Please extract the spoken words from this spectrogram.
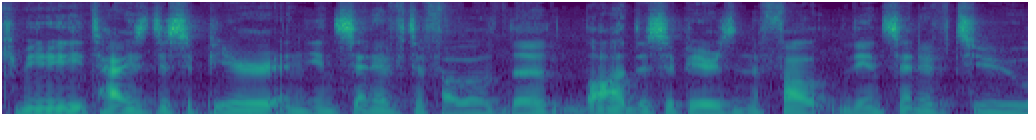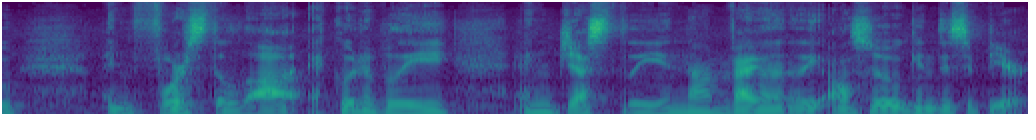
community ties disappear and the incentive to follow the law disappears and the, fo- the incentive to enforce the law equitably and justly and nonviolently also can disappear.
